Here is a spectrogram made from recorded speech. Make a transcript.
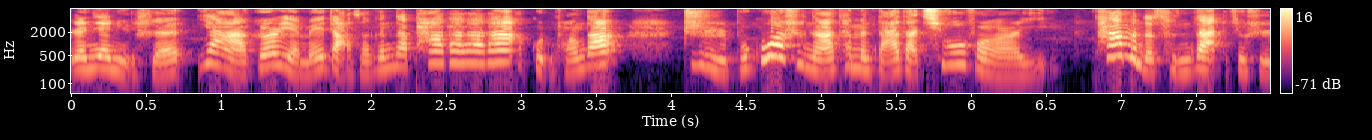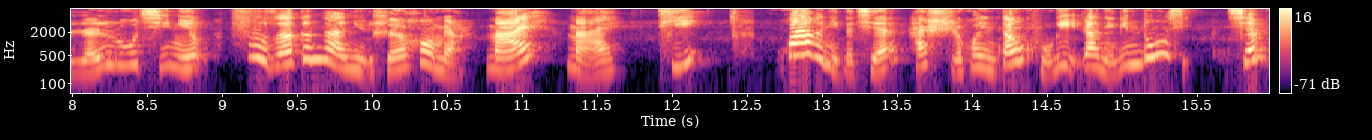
人家女神压根儿也没打算跟他啪啪啪啪滚床单，只不过是拿他们打打秋风而已。他们的存在就是人如其名，负责跟在女神后面买买提。花了你的钱，还使唤你当苦力，让你拎东西。钱包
